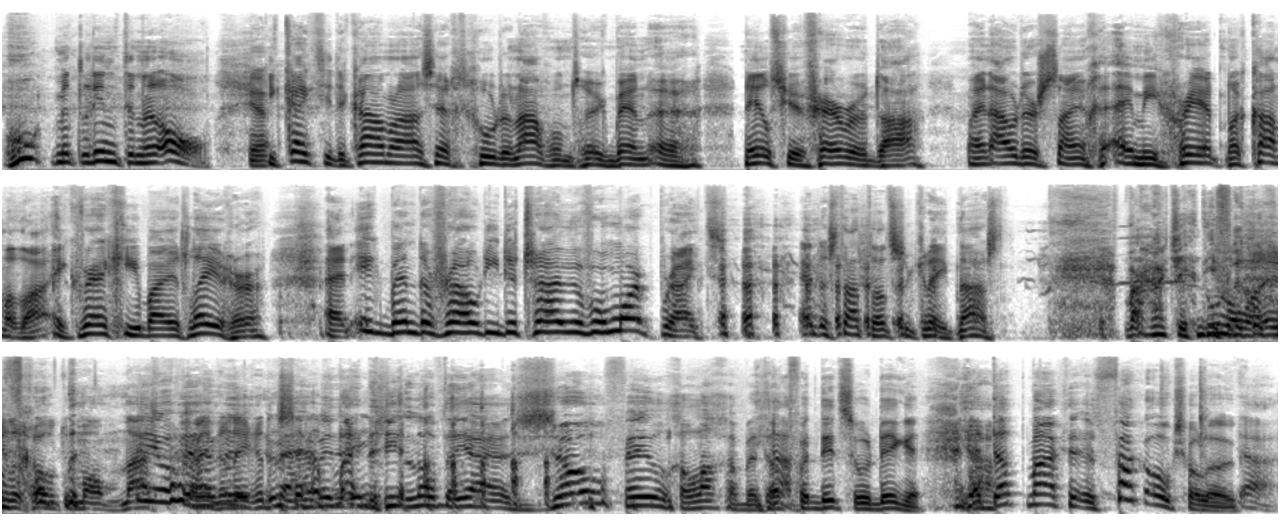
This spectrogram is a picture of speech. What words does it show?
Hoed met linten en al. Ja. Die kijkt hij de camera en zegt, goedenavond. Ik ben uh, Neeltje Verwerda. Mijn ouders zijn geëmigreerd naar Canada. Ik werk hier bij het leger. En ik ben de vrouw die de truien voor Mart breidt. en daar staat dat secreet naast. Waar had je die van een hele grote man? Naast kleine hebben, leger de we hebben in de loop der jaren zoveel gelachen met dat voor dit soort dingen. Ja. En dat maakte het vak ook zo leuk. Ja.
